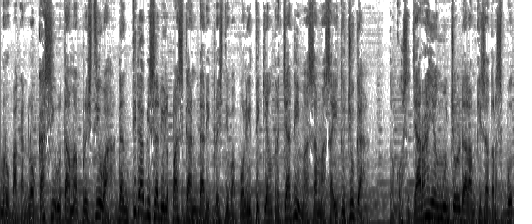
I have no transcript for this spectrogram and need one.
merupakan lokasi utama peristiwa dan tidak bisa dilepaskan dari peristiwa politik yang terjadi masa-masa itu juga. Tokoh sejarah yang muncul dalam kisah tersebut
